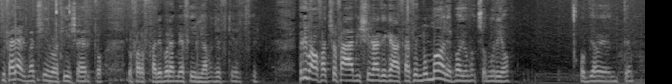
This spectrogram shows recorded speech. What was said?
Ti farai il vaccino? Sì, certo, lo farò fare pure a mia figlia, ma che scherzi. Prima lo faccio fare vicina di casa, se non muore poi lo faccio pure io, ovviamente.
